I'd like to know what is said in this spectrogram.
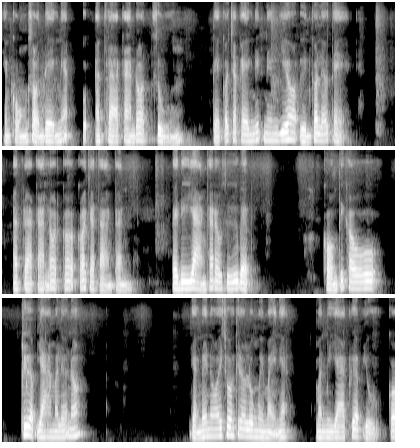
อย่างของสอนแดงเนี่ย อัตราการรอดสูง แต่ก็จะแพงนิดนึงยี่ห้ออื่นก็แล้วแต่ อัตราการรอดก็ก็จะต่างกัน แต่ดีอย่างถ้าเราซื้อแบบของที่เขาเคลือบยามาแล้วเนาะอย่างน้อยๆช่วงที่เราลงใหม่ ๆ เนี่ย มันมียาเคลือบอยู่ ก็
